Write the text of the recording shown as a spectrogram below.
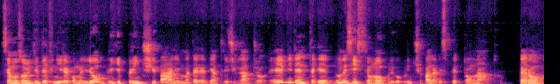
siamo soliti definire come gli obblighi principali in materia di antiriciclaggio. È evidente che non esiste un obbligo principale rispetto a un altro, però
